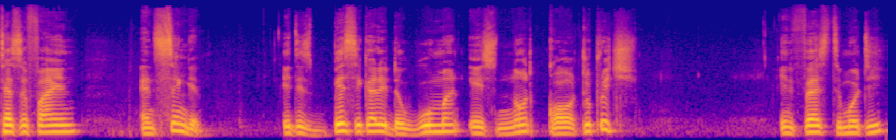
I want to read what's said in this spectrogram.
testifying, and singing. It is basically the woman is not called to preach. In 1 Timothy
